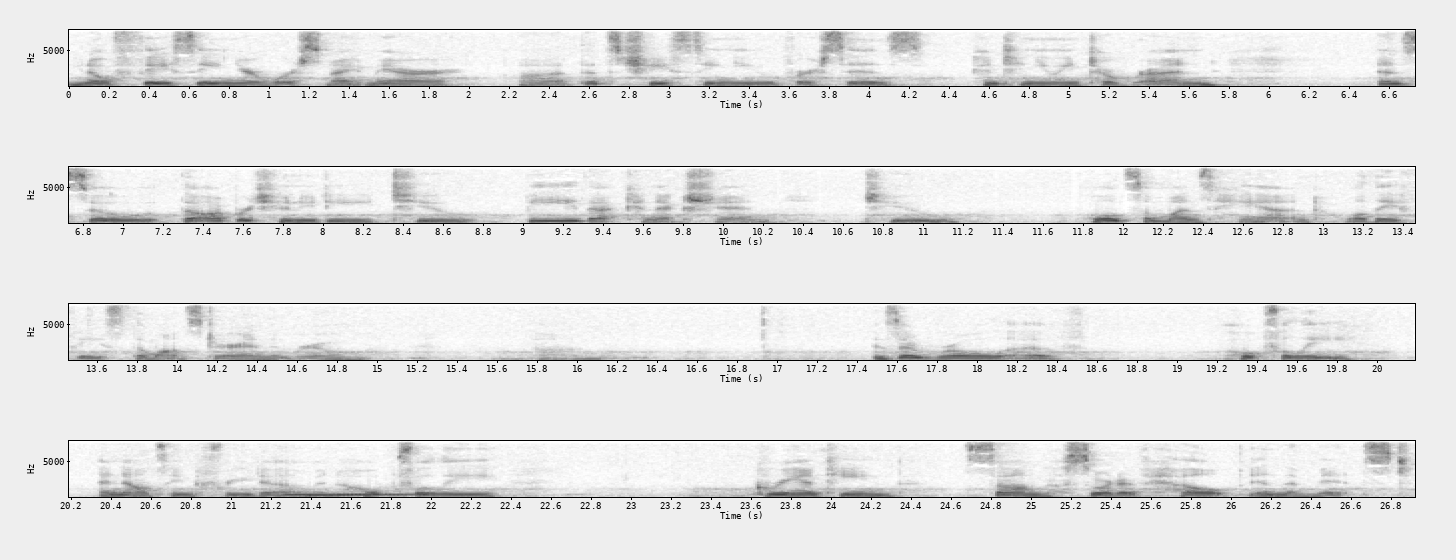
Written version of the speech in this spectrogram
you know, facing your worst nightmare uh, that's chasing you versus continuing to run. And so the opportunity to be that connection, to hold someone's hand while they face the monster in the room, um, is a role of hopefully announcing freedom and hopefully granting some sort of help in the midst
